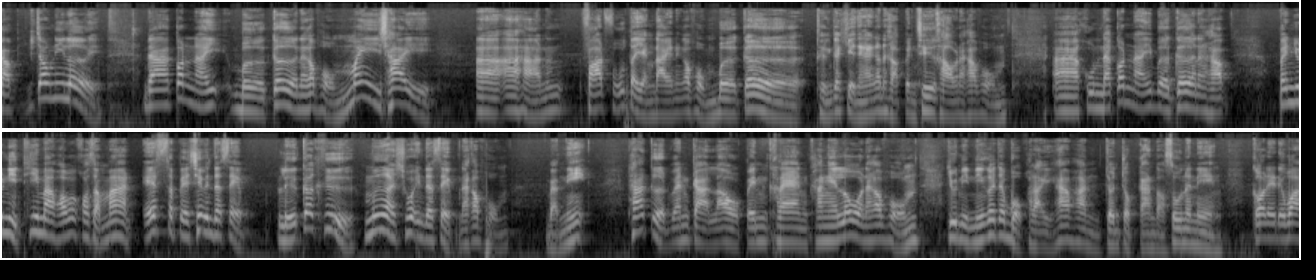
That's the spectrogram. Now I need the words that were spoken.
กับเจ้านี้เลยดาก้อนไนท์เบอร์เกอร์นะครับผมไม่ใช่อาอาหารฟาสต์ฟู้ดแต่อย่างใดนะครับผมเบอร์เกอร์ถึงจะเขียนอย่างนั้นก็นะครับ เป็นชื่อเขานะครับผมอ่าคุณดาก้อนไนท์เบอร์เกอร์นะครับ เป็นยูนิตที่มาพร้อมกับความสามารถ S Special Intercept หรือก็คือเมื่อช่วย Intercept นะครับผมแบบนี้ ถ้าเกิดแวนการ์ดเราเป็นแคลนคังเอโลนะครับผม ยูนิตนี้ก็จะบวกพลังอีก 5,000 จนจบการต่อสู้นั่นเอง ก็เรียกได้ว่า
